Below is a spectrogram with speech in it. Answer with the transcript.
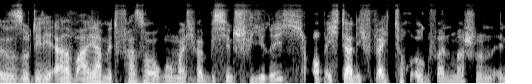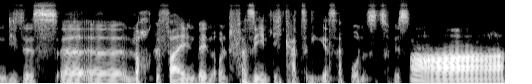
so DDR war ja mit Versorgung manchmal 'n bisschen schwierig, ob ich da nicht vielleicht doch irgendwann mal schon in dieses, äh, äh, Loch gefallen bin und versehentlich Katze gegessen habe, ohne es zu wissen. Oh.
